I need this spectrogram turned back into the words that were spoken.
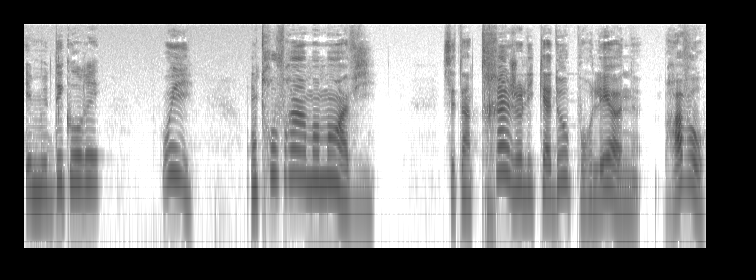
et me décorer. Oui, on trouvera un moment à vie. C'est un très joli cadeau pour Léon. Bravo.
